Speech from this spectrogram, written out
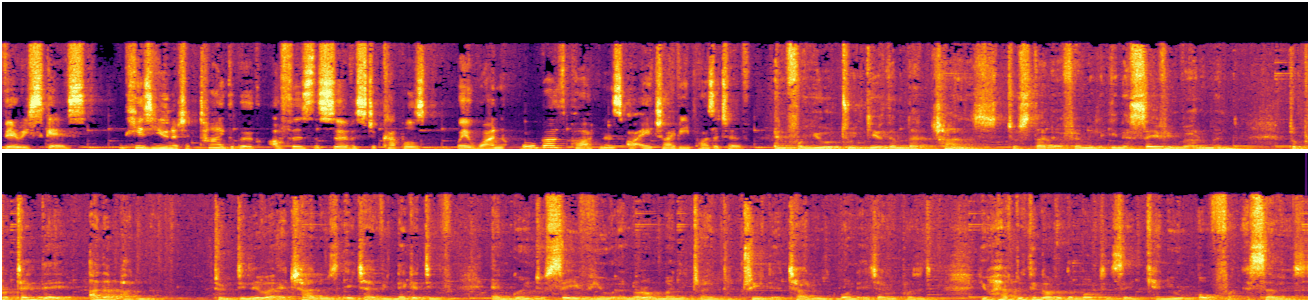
very scarce. His unit at Tygerberg offers the service to couples where one or both partners are HIV positive. And for you to give them that chance to start a family in a safe environment, to protect the other partner, to deliver a child who's HIV negative and going to save you a lot of money trying to treat a child who's born HIV positive. You have to think out of the box and say, can you offer a service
